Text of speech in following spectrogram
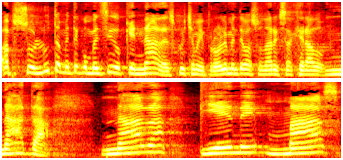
absolutamente convencido que nada, escúchame, probablemente va a sonar exagerado, nada, nada tiene más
